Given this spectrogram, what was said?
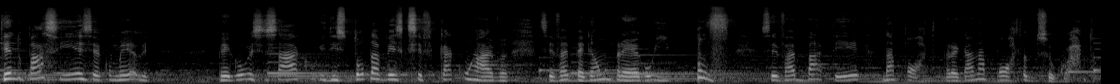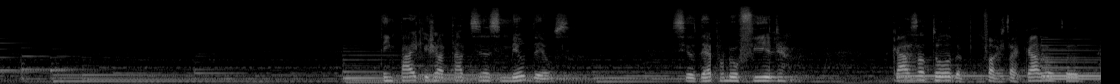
tendo paciência com ele, pegou esse saco e disse: toda vez que você ficar com raiva, você vai pegar um prego e puf, você vai bater na porta, pregar na porta do seu quarto. Tem pai que já está dizendo assim: meu Deus, se eu der para o meu filho, casa toda, faz da casa toda.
